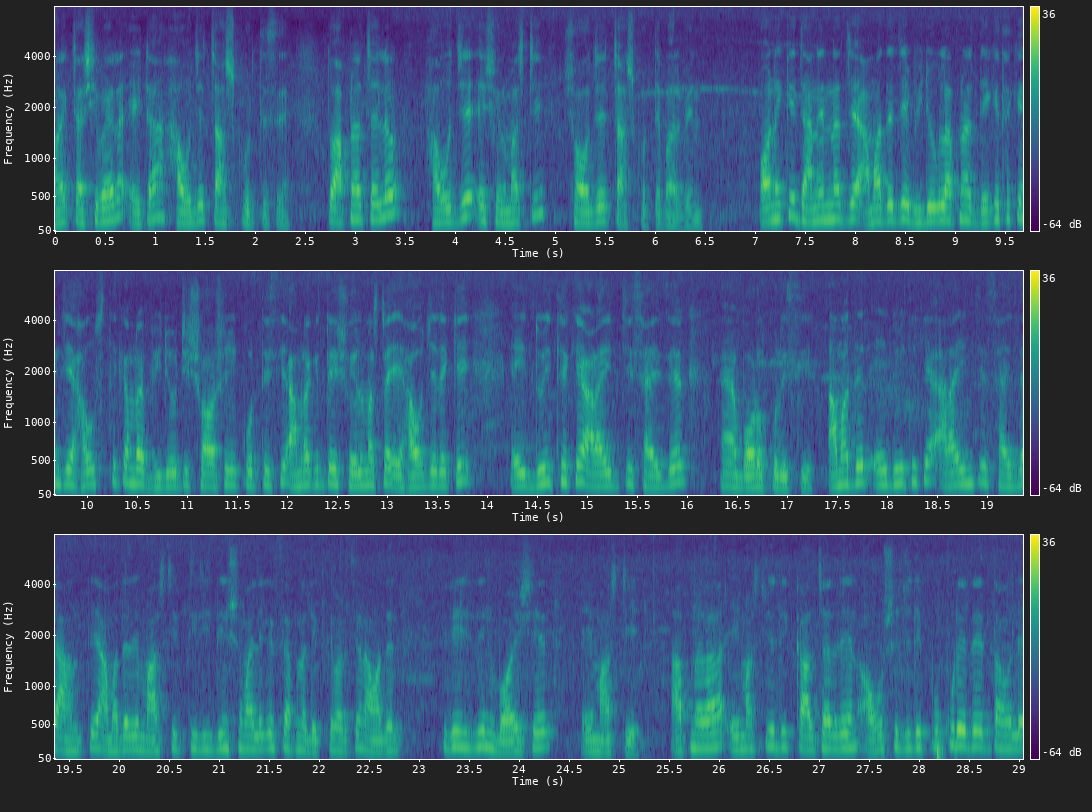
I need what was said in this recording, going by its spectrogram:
অনেক চাষি ভাইরা এটা হাউজে চাষ করতেছে। তো আপনারা চাইলেও হাউজে এই শোল মাছটি সহজে চাষ করতে পারবেন। অনেকে জানেন না যে আমাদের যে ভিডিওগুলো আপনারা দেখে থাকেন যে হাউস থেকে আমরা ভিডিওটি সরাসরি করতেছি, আমরা কিন্তু এই শৈল মাছটা এই হাউজে রেখেই এই দুই থেকে আড়াই ইঞ্চি সাইজের বড় করেছি। আমাদের এই দুই থেকে আড়াই ইঞ্চি সাইজে আনতে আমাদের এই মাছটি তিরিশ দিন সময় লেগেছে, আপনারা দেখতে পাচ্ছেন আমাদের তিরিশ দিন বয়সের এই মাছটি আপনারা এই মাছটি যদি কালচারে দেন, অবশ্যই যদি পুকুরে দেন, তাহলে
